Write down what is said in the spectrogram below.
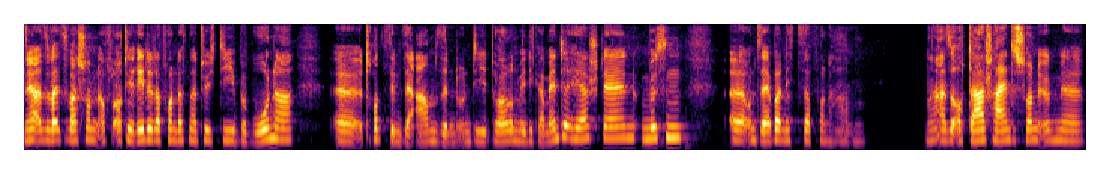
ja, also es war schon oft auch die Rede davon, dass natürlich die Bewohner äh, trotzdem sehr arm sind und die teuren Medikamente herstellen müssen äh, und selber nichts davon haben. Ja, also auch da scheint es schon irgendeine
